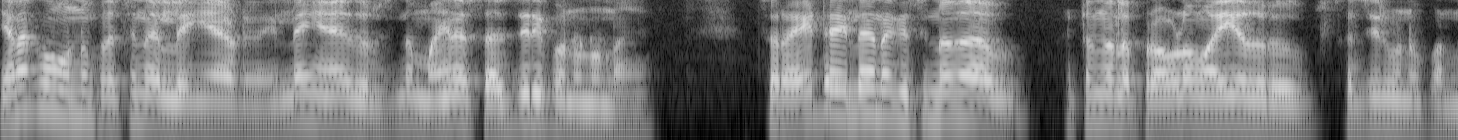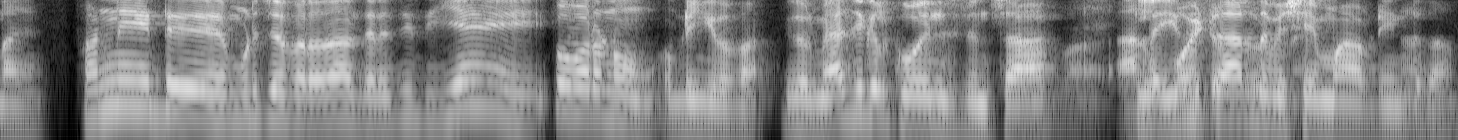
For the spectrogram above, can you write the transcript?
எனக்கும் ஒன்றும் பிரச்சனை இல்லைங்க அப்படின்னு. இல்லைங்க இது ஒரு சின்ன மைனர் சர்ஜரி பண்ணணும்னாங்க. ஸோ ரைட் ஐயில் எனக்கு சின்னதாக ரெட்டினால ப்ராப்ளம் ஆகி அது ஒரு சர்ஜரி ஒன்று பண்ணாங்க. பண்ணிட்டு முடிச்ச பிறகு தான் தெரிஞ்சு இது ஏன் இப்போ வரணும் அப்படிங்கிறது தான் இது ஒரு மேஜிக்கல் கோ இன்சிடென்ஸா இல்லை இது சார்ந்த. விஷயமா அப்படின்ட்டு தான்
